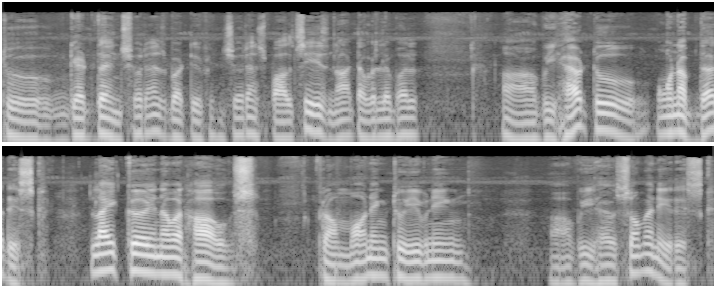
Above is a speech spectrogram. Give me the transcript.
to get the insurance, but if insurance policy is not available, uh, we have to own up the risk. Like uh, in our house, from morning to evening, uh, we have so many risks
